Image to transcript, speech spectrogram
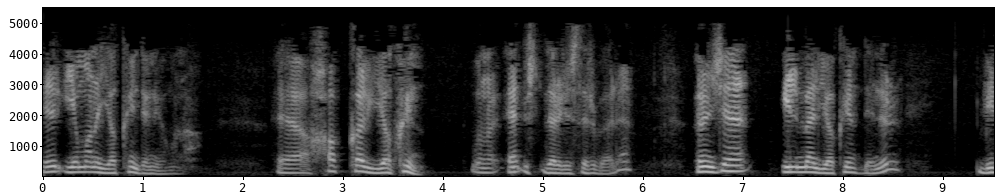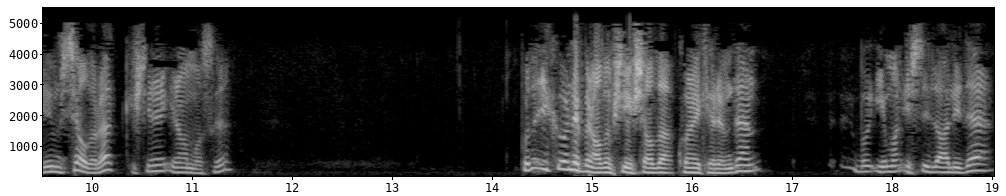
Nedir? İmana yakın deniyor buna. E, hakkal yakın. Buna en üst derecesidir böyle. Önce ilmel yakın denir. Bilimsel olarak kişinin inanması. Bu da ilk örnek ben aldım şimdi inşallah Kur'an-ı Kerim'den. Bu iman istilali de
